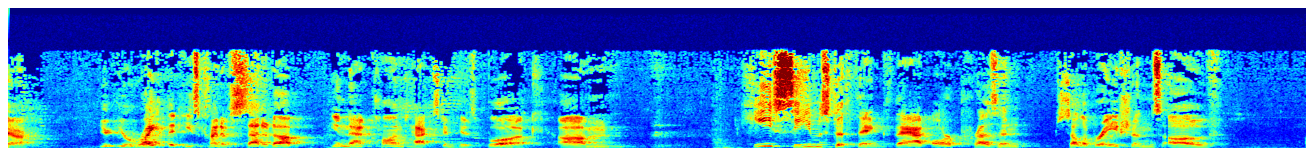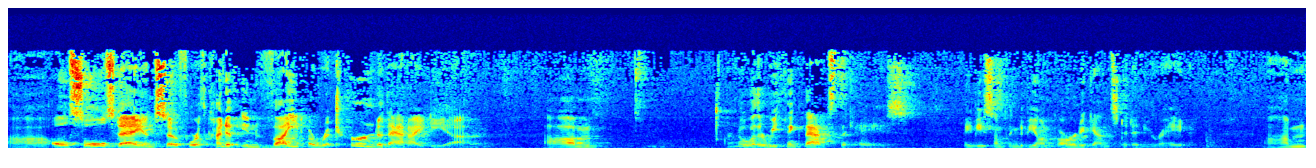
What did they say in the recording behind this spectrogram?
Yeah. you're, you're right that he's kind of set it up in that context in his book. Um, he seems to think that our present celebrations of uh, All Souls Day and so forth kind of invite a return to that idea. Um, I don't know whether we think that's the case. Maybe something to be on guard against at any rate. Um,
